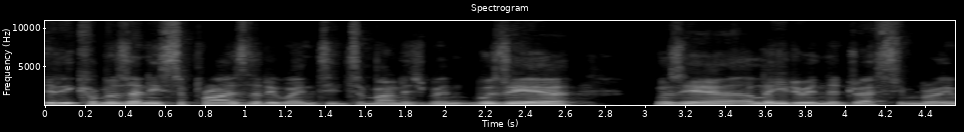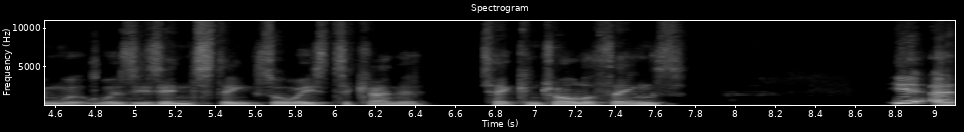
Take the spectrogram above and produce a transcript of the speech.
did it come as any surprise that he went into management? Was he a Was he a leader in the dressing room? Was his instincts always to kind of take control of things? Yeah,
